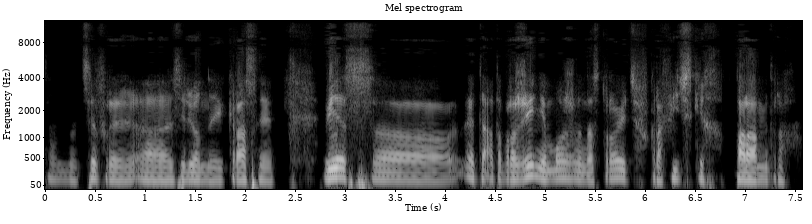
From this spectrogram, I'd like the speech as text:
там цифры э, зеленые и красные. Вес э, это отображение можно настроить в графических параметрах.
